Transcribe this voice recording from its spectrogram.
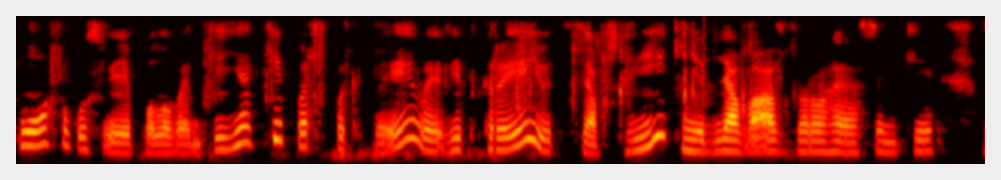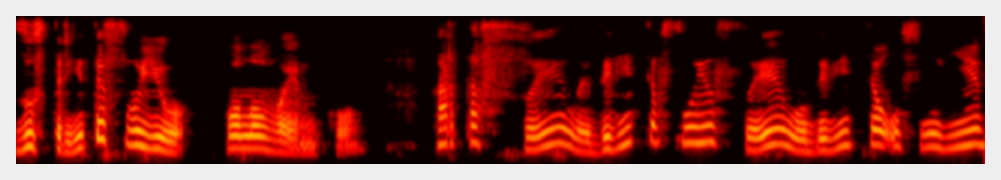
пошуку своєї половинки, які перспективи відкриються в квітні для вас, дорогесенькі, зустріти свою половинку. Карта сили. Дивіться в свою силу, дивіться у свої е,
